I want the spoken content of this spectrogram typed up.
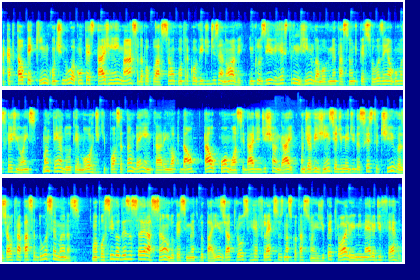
A capital Pequim continua com testagem em massa da população contra a Covid-19, inclusive restringindo a movimentação de pessoas em algumas regiões, mantendo o temor de que possa também entrar em lockdown, tal como a cidade de Xangai, onde a vigência de medidas restritivas já ultrapassa duas semanas. Uma possível desaceleração do crescimento do país já trouxe reflexos nas cotações de petróleo e minério de ferro,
